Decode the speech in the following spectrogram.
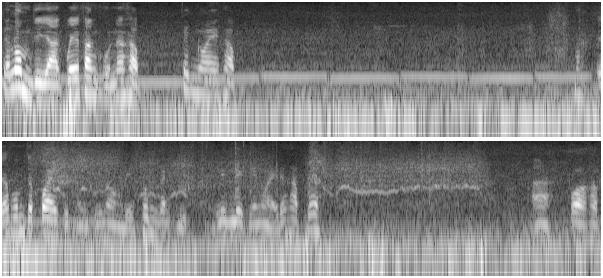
จะล่มจะอยากไปฟังผลนะครับเล็กน้อยครับมาเดี๋ยวผมจะปล่อยขึ้นให้พี่น้องได้ชมกันอีกเล็กๆหน่อยๆนะครับเด้ออะพ่อครับ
